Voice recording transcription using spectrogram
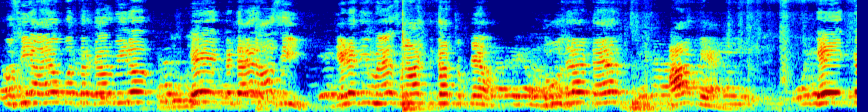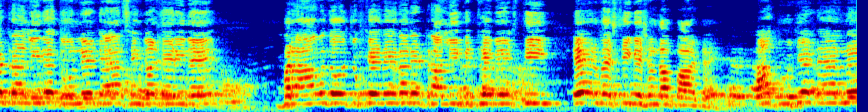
ਤੁਸੀਂ ਆਏ ਹੋ ਪੱਤਰਕਾਰ ਵੀਰੋ। ਇਹ ਇੱਕ ਟਾਇਰ ਆ ਸੀ ਜਿਹੜੇ ਦੀ ਮੈਂ ਸ਼ਨਾਖਤ ਕਰ ਚੁੱਕਿਆ। ਦੂਸਰਾ ਟਾਇਰ ਆ ਪਿਆ। ਇਹ ਇੱਕ ਟਰਾਲੀ ਦੇ ਦੋਨੇ ਟਾਇਰ ਸਿੰਗਲ ਟੈਰੀ ਦੇ ਬਰਾਮਦ ਹੋ ਚੁੱਕੇ ਨੇ। ਇਹਨਾਂ ਨੇ ਟਰਾਲੀ ਕਿੱਥੇ ਵੇਚਤੀ? ਇਹ ਇਨਵੈਸਟੀਗੇਸ਼ਨ ਦਾ ਪਾਰਟ ਹੈ। ਆ ਦੂਜੇ ਟਾਇਰ ਨੇ,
